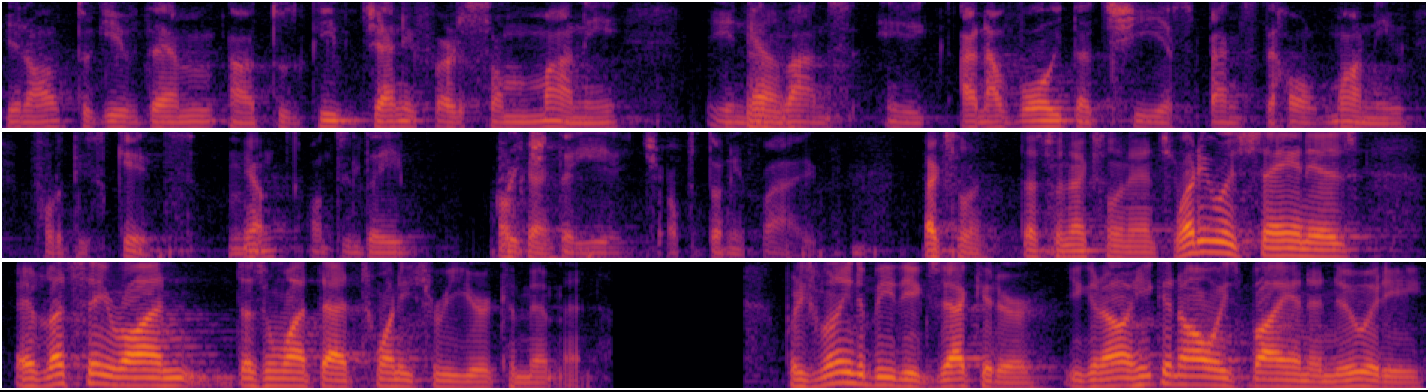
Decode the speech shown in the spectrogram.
you know, to give them uh, to give Jennifer some money in Yeah. advance eh, and avoid that she spends the whole money for these kids mm, Yep. until they reach Okay. the age of 25. Excellent. That's an excellent answer. What he was saying is, if, let's say Ron doesn't want that 23-year commitment, but he's willing to be the executor, you can, he can always buy an annuity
